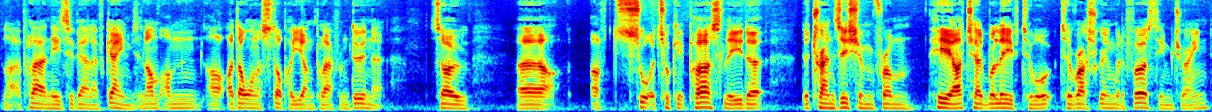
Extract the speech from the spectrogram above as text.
Like a player needs to go and have games, and I'm, I'm I don't want to stop a young player from doing that. So uh, I've sort of took it personally that the transition from here, Chadwell to to Rush Green with the first team train,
